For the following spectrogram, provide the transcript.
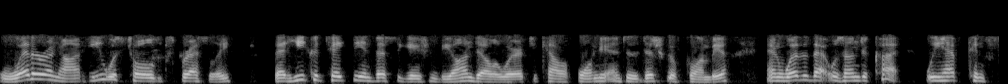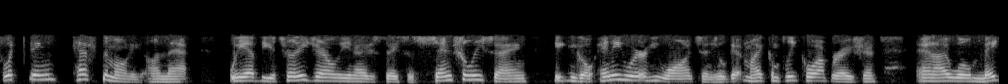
whether or not he was told expressly that he could take the investigation beyond Delaware to California and to the District of Columbia, and whether that was undercut. We have conflicting testimony on that. We have the Attorney General of the United States essentially saying he can go anywhere he wants and he'll get my complete cooperation, and I will make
